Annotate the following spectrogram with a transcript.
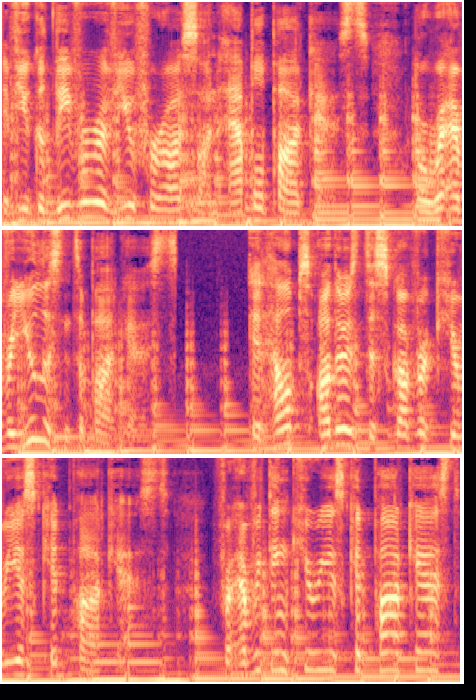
if you could leave a review for us on Apple Podcasts or wherever you listen to podcasts. It helps others discover Curious Kid Podcast. For everything Curious Kid Podcast,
